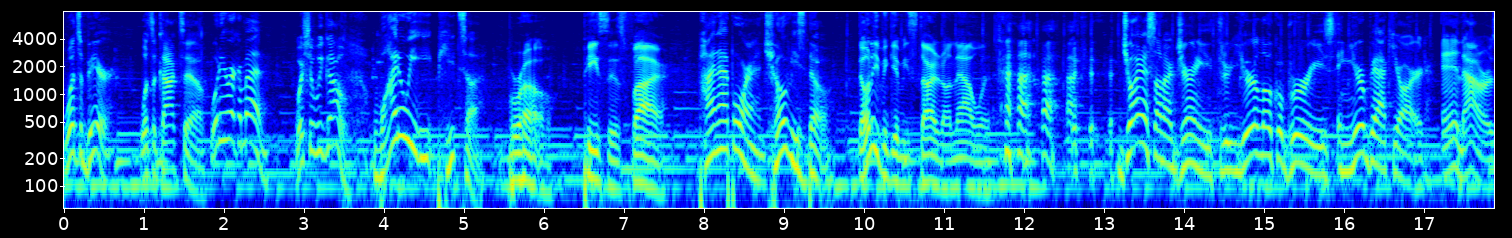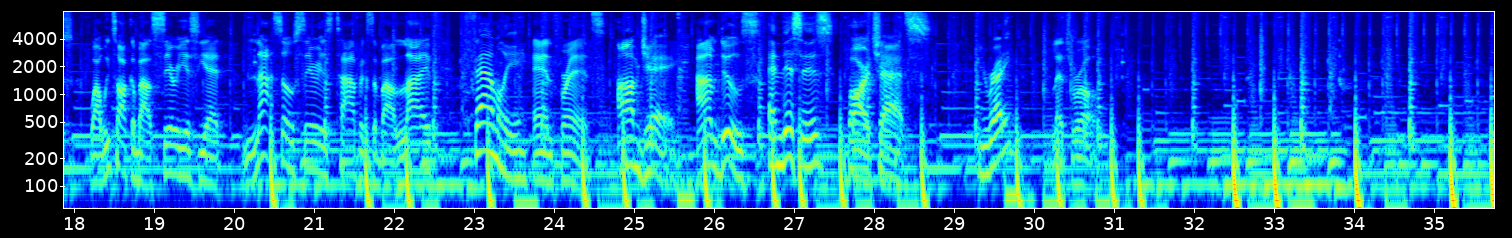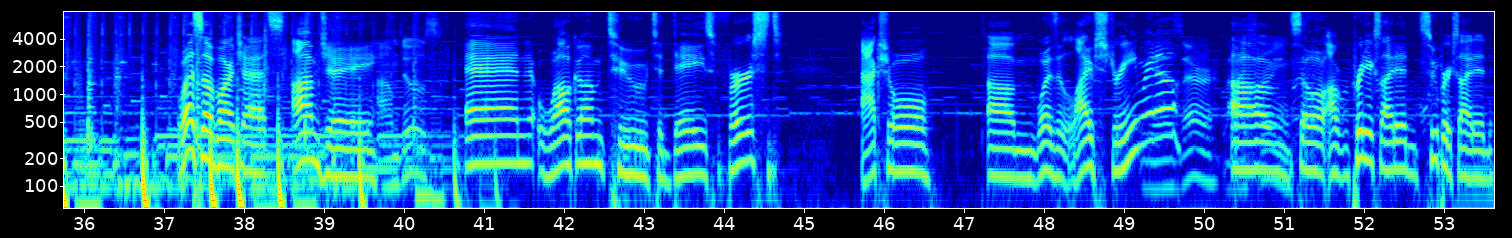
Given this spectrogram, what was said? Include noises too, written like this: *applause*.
What's a beer? What's a cocktail? What do you recommend? Where should we go? Why do we eat pizza? Bro, pizza is fire. Pineapple or anchovies, though? Don't even get me started on that one. *laughs* *laughs* Join us on our journey through your local breweries in your backyard. and ours while we talk about serious yet not so serious topics about life Family, and friends. I'm Jay, I'm Deuce. and this is Bar, Bar Chats. Chats. You ready? Let's roll. What's up, Bar Chats? I'm Jay, I'm Deuce. and welcome to today's first actual, um, what is it, live stream right now? yes, sir. Um, so I'm pretty excited, super excited.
